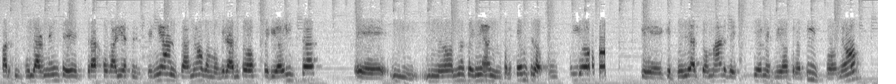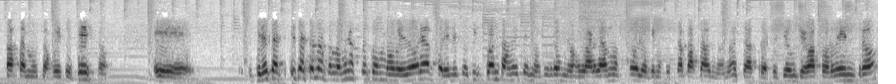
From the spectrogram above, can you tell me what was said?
particularmente trajo varias enseñanzas, ¿no? Como que eran todos periodistas eh, y, no, no tenían, por ejemplo, un tío que, que pudiera tomar decisiones de otro tipo, ¿no? Pasa muchas veces eso. Eh, pero esa, esa charla por lo menos fue conmovedora por el hecho de decir cuántas veces nosotros nos guardamos todo lo que nos está pasando, ¿no? Esa procesión que va por dentro.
